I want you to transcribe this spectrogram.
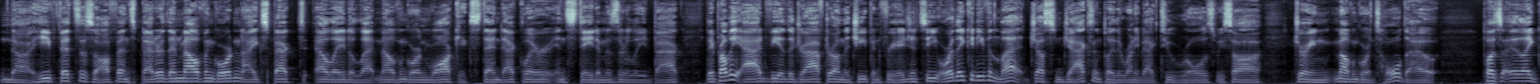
No, he fits this offense better than Melvin Gordon. I expect LA to let Melvin Gordon walk, extend Ekeler, and state him as their lead back. They probably add via the draft or on the cheap in free agency, or they could even let Justin Jackson play the running back two role as we saw during Melvin Gordon's holdout. Plus, uh, like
